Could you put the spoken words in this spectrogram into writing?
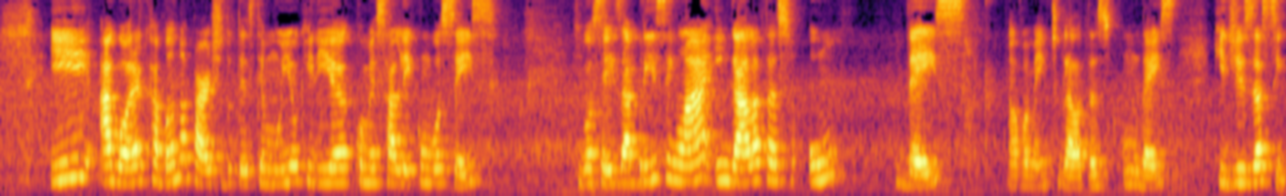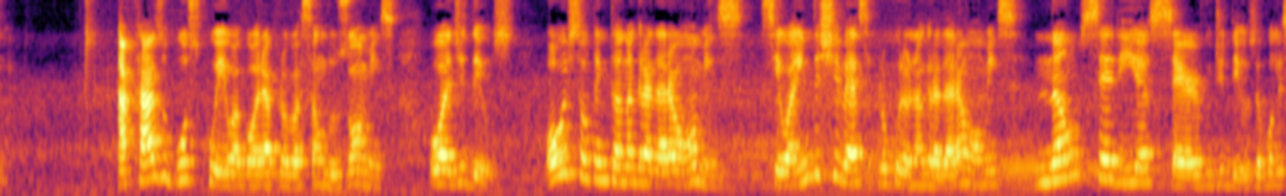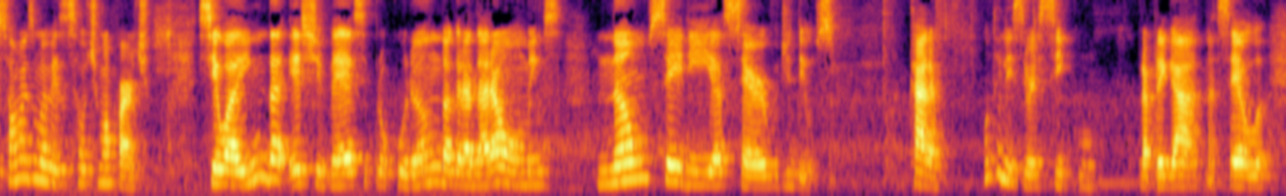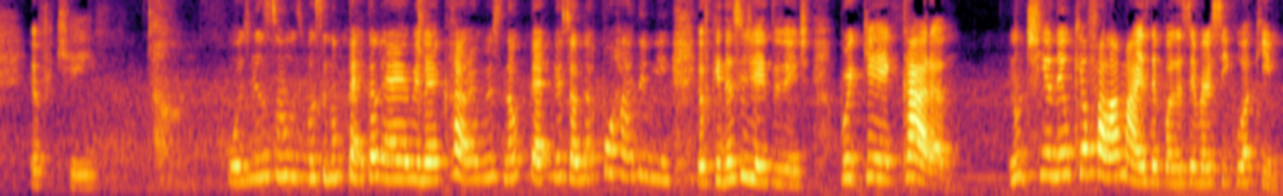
E agora, acabando a parte do testemunho, eu queria começar a ler com vocês. Que vocês abrissem lá em Gálatas 1, 10, novamente, Gálatas 1, 10, que diz assim: Acaso busco eu agora a aprovação dos homens ou a de Deus? Ou estou tentando agradar a homens? Se eu ainda estivesse procurando agradar a homens, não seria servo de Deus. Eu vou ler só mais uma vez essa última parte. Se eu ainda estivesse procurando agradar a homens, não seria servo de Deus. Cara, quando eu li esse versículo para pregar na célula, eu fiquei. Ô Jesus, você não pega leve, né, cara? Você não pega, só dá porrada em mim. Eu fiquei desse jeito, gente. Porque, cara, não tinha nem o que eu falar mais depois desse versículo aqui.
